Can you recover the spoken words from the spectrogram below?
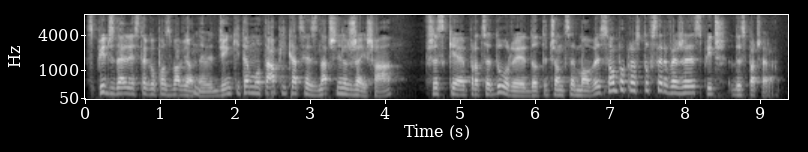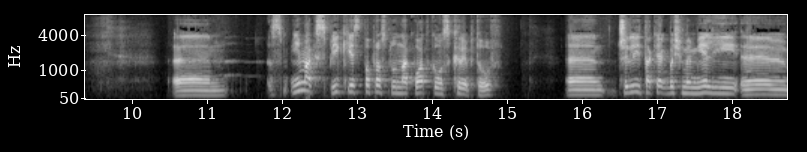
SpeechDel jest tego pozbawiony. Dzięki temu ta aplikacja jest znacznie lżejsza. Wszystkie procedury dotyczące mowy są po prostu w serwerze Speech Dispatchera. Emacs Speak jest po prostu nakładką skryptów, czyli tak jakbyśmy mieli e,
